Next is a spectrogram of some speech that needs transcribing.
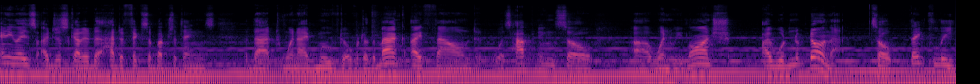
anyways, I just got to had to fix a bunch of things that when I moved over to the Mac, I found was happening. So, uh, when we launch, I wouldn't have known that. So, thankfully,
